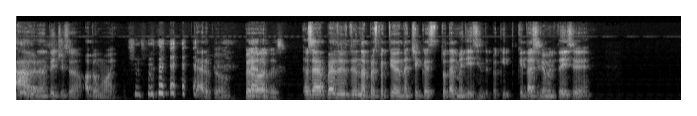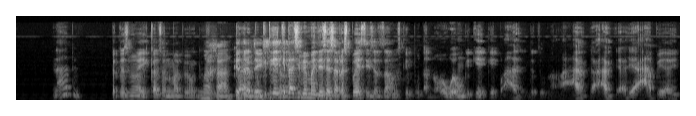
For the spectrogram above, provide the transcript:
Ah, verdad, de hecho eso, open mind. Claro, pero, pero claro, pues. o sea, ver desde una perspectiva de una chica es totalmente distinto, pero ¿qué, qué tal simplemente te dice, nada, pero, no se me el calzón nomás, pero... Ajá, ¿qué Claro, tal te ¿qué, dice? qué- qué tal simplemente es esa respuesta y nosotros estamos que puta, no, huevón, que quieren que pase, entonces, no, ah, ah, ya, ya, pero ahí,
